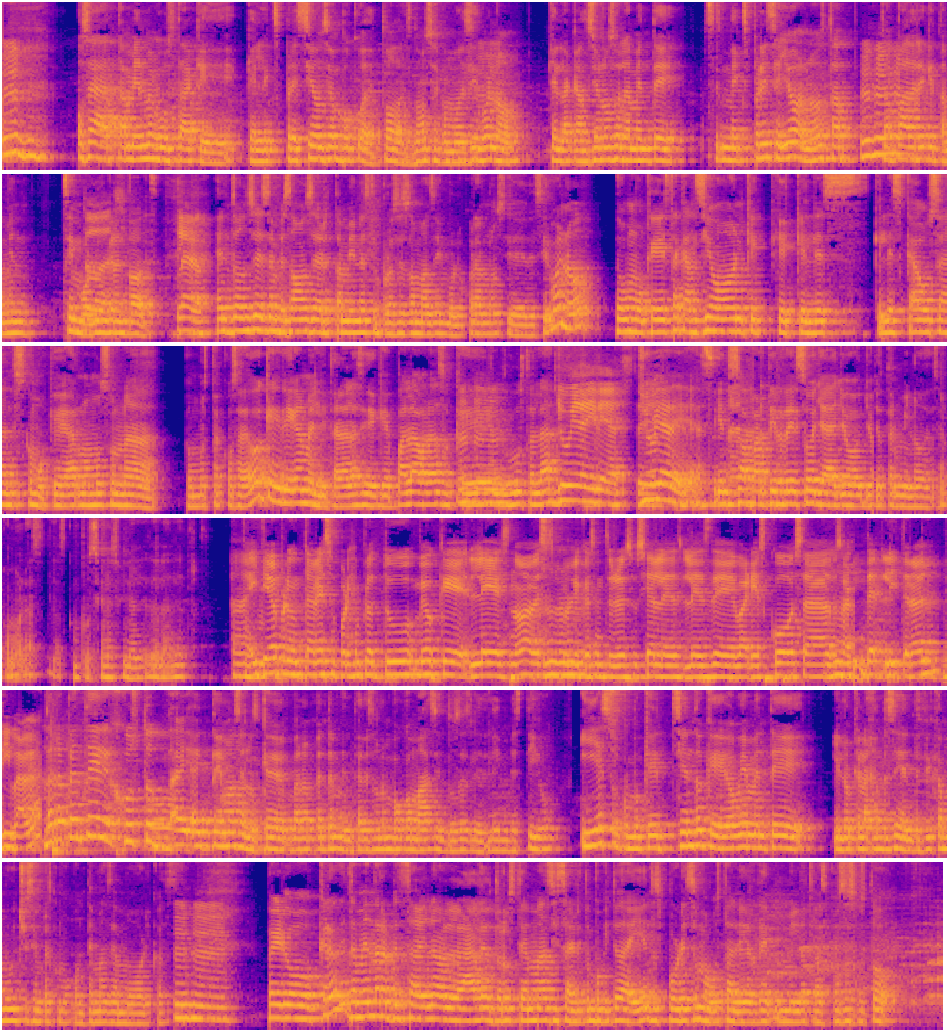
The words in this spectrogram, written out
O sea, también me gusta que, que la expresión sea un poco de todas, ¿no? O sea, como decir, bueno, que la canción no solamente me exprese yo, ¿no? Está, está padre que también se involucren Todas. todas. Claro. Entonces empezamos a hacer también este proceso más de involucrarnos y de decir, bueno, como que esta canción que, que, que les, que les causa, entonces como que armamos una, como esta cosa de, ok, díganme literal así de qué palabras o qué les gusta la Lluvia de ideas. sí. lluvia de ideas. Y entonces a partir de eso ya yo, yo, yo termino de hacer como las, las composiciones finales de las letras. Ah, y te iba a preguntar eso, por ejemplo, tú veo que lees, ¿no? A veces publicas en tus redes sociales, lees de varias cosas, o sea, de- literal, divaga. De repente justo hay, hay temas en los que de repente me interesan un poco más, entonces le, le investigo. Y eso, como que siento que obviamente, y lo que la gente se identifica mucho siempre es como con temas de amor y cosas así. Pero creo que también de repente está bien hablar de otros temas y salirte un poquito de ahí, entonces por eso me gusta leer de mil otras cosas. Justo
